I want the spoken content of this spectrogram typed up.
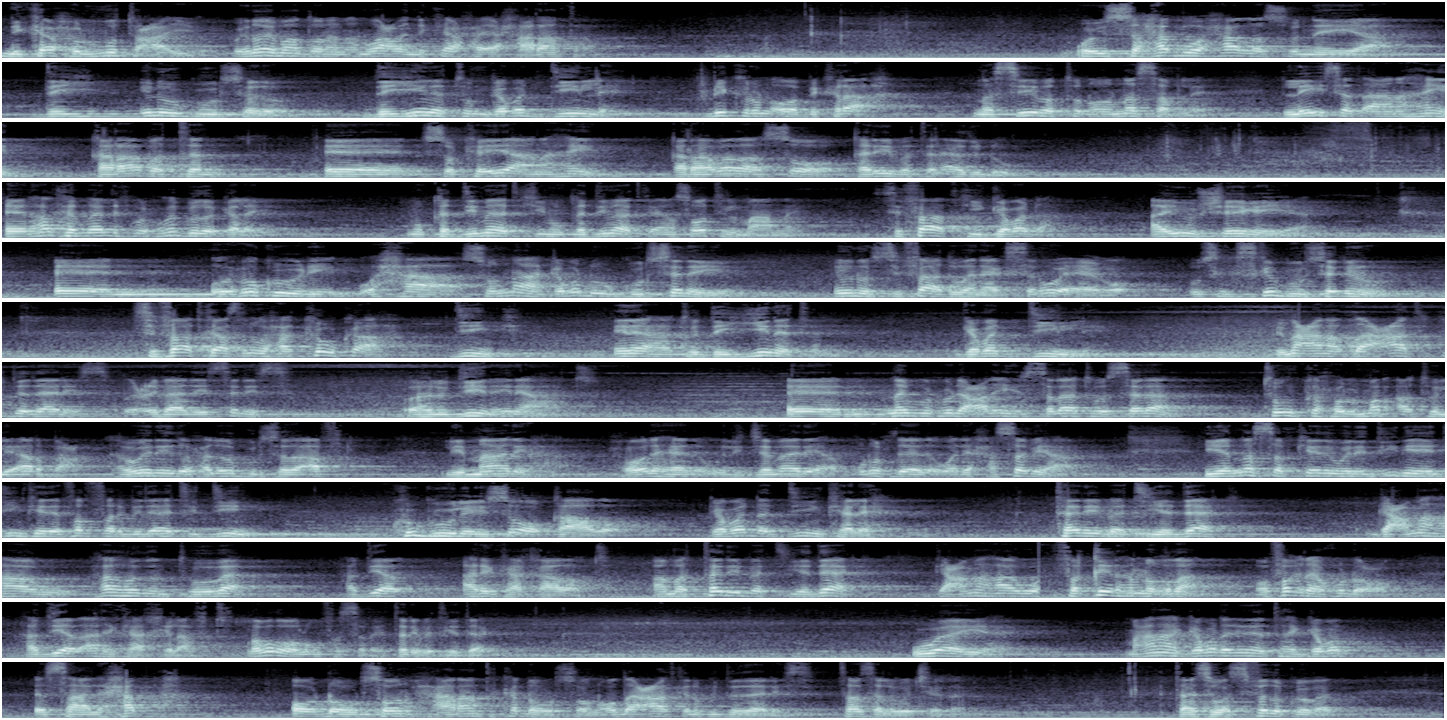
nikaaxulmutca iyo waynoo imaan doonaan anwaacda nikaaxa ee xaaraanta. Wayustaxabu waxaa la sunneeyaa day inuu guursado dayinatun gabadh diin leh bikrun oo bikro ah nasiibatun oo nasab leh. Laysad aan qaraabatan sokeeye aan ahayn qaraabadaasoo qariibatan aada u dhow halkan mualifku wuxuu ka gudagalay muqadimaadkii muqadimaadka aan soo tilmaanay sifaadkii gabadha ayuu sheegayaa. Wuxuu ku yidhi waxaa sunnaha gabadha uu guursanayo inuu sifaad wanaagsan u eego uusan iska guursaninu sifaadkaasna waxaa kow ka ah diinka inay ahaato dayinatan gabadh diin leh. Bimacnaa daacaadka ku dadaalaysa oo cibaadaysanaysa oo ahludiina inay ahaato. Nabigu wuxuu uhi alayhi الsalaatu wasalaam tunkaxu lmar'atu liarbac. Haweeneyda waxaa loo guursadaa afar limaaliha xoolaheeda walijamaaliha quruxdeeda walixasabiha iyo nasabkeeda walidiiniha diinkeeda fadfar bidaati diin. Ku guulayso oo qaado gabadha diinka leh. Taribat yadaag gacmahaagu ha hodantoobaan haddii aad arrinkaa qaadato. Ama taribat yadaag gacmahaagu faqiir ha noqdaan oo faqri ha ku dhaco haddii aad arrinkaa khilaafto. Labadaba lagu fasiray taribat yadaag waayahay macnaha gabadhan inay tahay gabadh saalixad ah oo dhowrsoon xaaraanta ka dhowrsoon oo daacaadkana ku dadaalaysa. Saasaa loga jeedaa. Taasi waa sifada koobaad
